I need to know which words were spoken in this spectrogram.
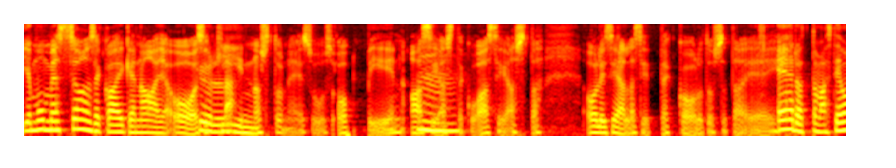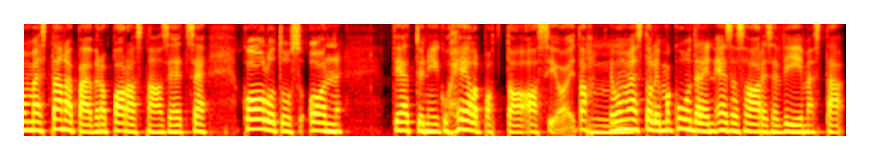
Ja mun mielestä se on se kaiken A ja O, Kyllä. se kiinnostuneisuus oppiin asiasta mm. kuin asiasta. Oli siellä sitten koulutussa tai ei. Ehdottomasti. Ja mun mielestä tänä päivänä parasta on se, että se koulutus on tietty niin kuin helpottaa asioita. Mm. Ja mun mielestä oli, mä kuuntelin Esa Saarisen viimeistä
